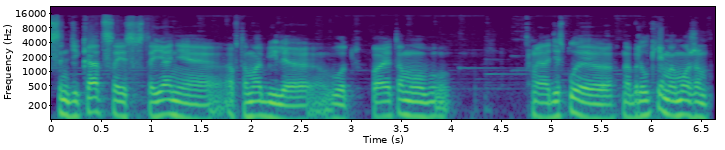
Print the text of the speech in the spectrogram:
с индикацией состояния автомобиля. Вот, поэтому дисплей на брелке мы можем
